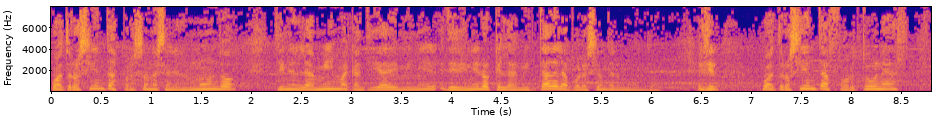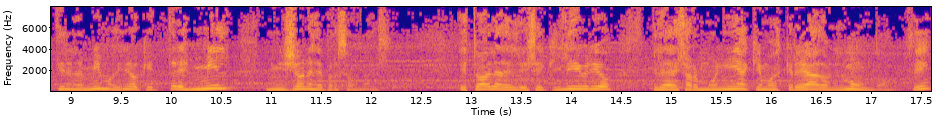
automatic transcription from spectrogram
400 personas en el mundo tienen la misma cantidad de, de dinero que la mitad de la población del mundo. Es decir, 400 fortunas tienen el mismo dinero que 3.000 millones de personas. Esto habla del desequilibrio, de la desarmonía que hemos creado en el mundo. ¿sí?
